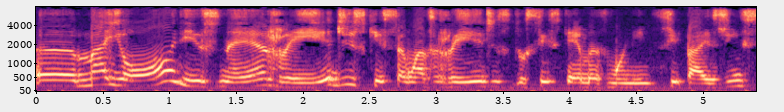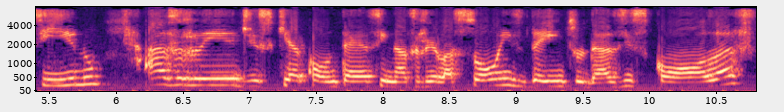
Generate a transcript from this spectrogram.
uh, maiores né, redes, que são as redes dos sistemas municipais de ensino, as redes que acontecem nas relações dentro das escolas.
